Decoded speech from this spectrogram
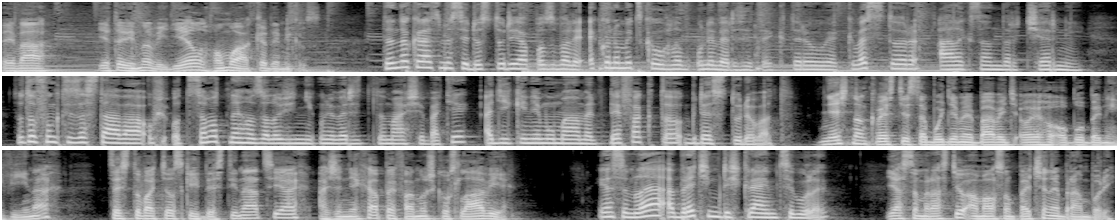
Seva, je tady nový díl Homo Academicus. Tentokrát jsme si do studia pozvali ekonomickou hlavu univerzity, kterou je kvestor Aleksandr Černý. Tuto funkci zastává už od samotného založení Univerzity Tomáše Batě a díky němu máme de facto kde studovat. V dnešnom kveste sa budeme baviť o jeho obľúbených vínach, cestovateľských destináciách a že nechápe fanúškov Slávie. Já jsem Lea a brečím, když krájím cibuli. Ja som Rastio a mal som pečené brambory.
